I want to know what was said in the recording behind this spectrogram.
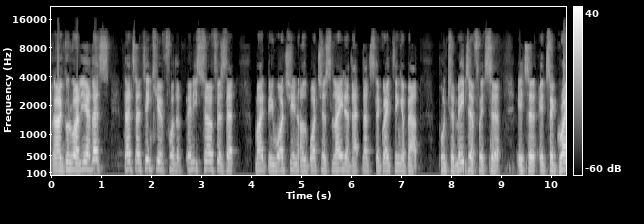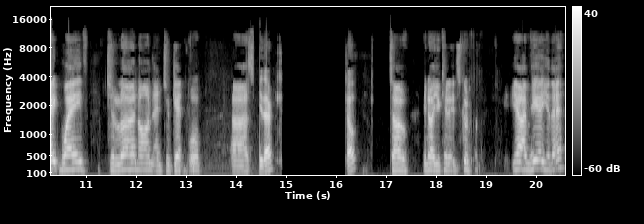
Uh, good one. Yeah, that's that's I think you for the any surfers that might be watching or watch us later. That that's the great thing about Punta Mita. It's a it's a it's a great wave to learn on and to get up. Uh, you there? Go. So you know you can. It's good. Yeah, I'm here. You there?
